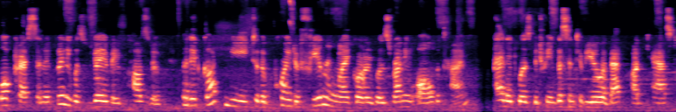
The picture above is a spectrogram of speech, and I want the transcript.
more press and it really was very, very positive but it got me to the point of feeling like I was running all the time. And it was between this interview and that podcast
